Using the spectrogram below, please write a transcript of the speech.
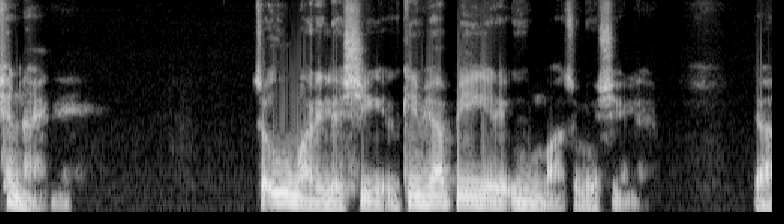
ဖြစ်နိုင်တယ်ဆိုဥပမာတွေလည်းရှိတယ်ခင်ဗျားပေးခဲ့တဲ့ဥပမာဆိုလို့ရှိရင်လေဒါ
